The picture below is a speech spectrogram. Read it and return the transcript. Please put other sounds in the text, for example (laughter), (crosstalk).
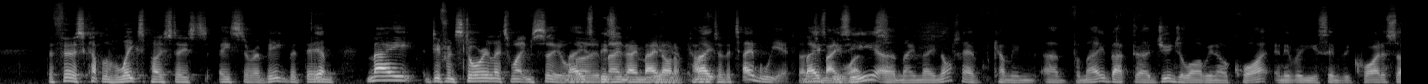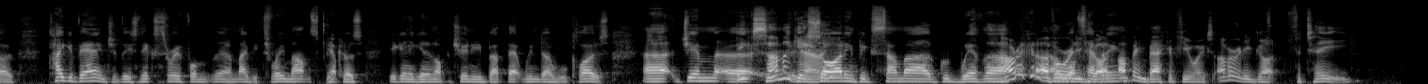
the first couple of weeks post-Easter are big, but then Yep. May, different story. Let's wait and see. Although May's May, they may not have come May- to the table yet. May's May busy, uh, May may not have come in uh, for May, but uh, June, July we know are quiet, and every year seems to be quieter. So take advantage of these next three or four, you know, maybe three months, Yep. because you're going to get an opportunity, but that window will close. Uh, Jem, uh, Big summer, Gary. exciting, big summer, good weather. I reckon I've uh, already got. happening. I've been back a few weeks. I've already got fatigue,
